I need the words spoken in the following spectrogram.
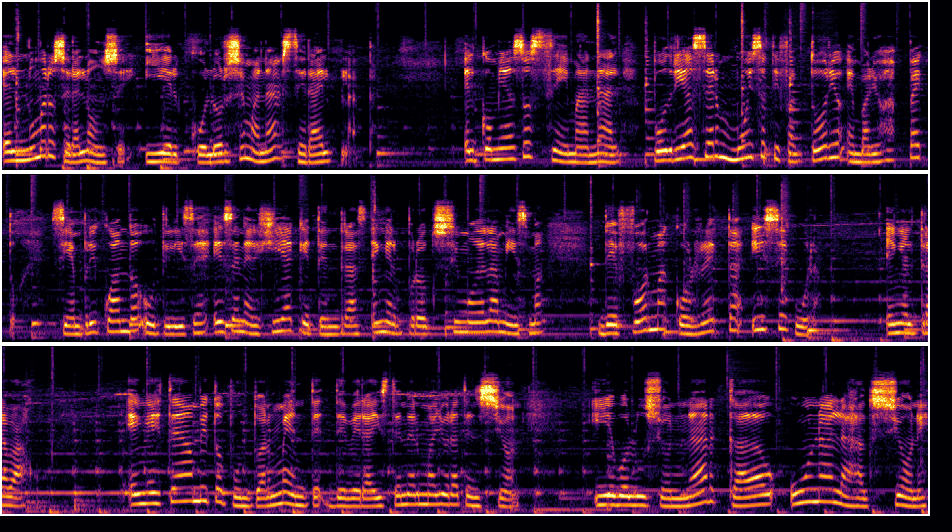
El número será el 11 y el color semanal será el plata. El comienzo semanal podría ser muy satisfactorio en varios aspectos, siempre y cuando utilices esa energía que tendrás en el próximo de la misma de forma correcta y segura. En el trabajo. En este ámbito puntualmente deberáis tener mayor atención y evolucionar cada una de las acciones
